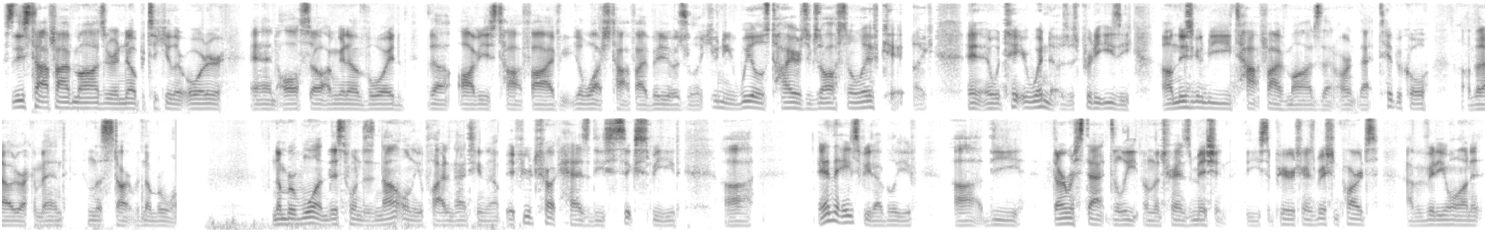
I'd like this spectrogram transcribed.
So these top five mods are in no particular order. And also I'm gonna avoid the obvious top five. You'll watch top five videos, you're like, you need wheels, tires, exhaust, and a lift kit. Like, and it would tint your windows. It's pretty easy. Um, these are gonna be top five mods that aren't that typical uh, that I would recommend. And let's start with number one. Number one, this one does not only apply to 19 and up. If your truck has the six speed uh, and the eight speed, I believe, uh, the thermostat delete on the transmission the superior transmission parts. I have a video on it.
